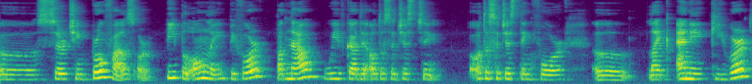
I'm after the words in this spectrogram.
uh, searching profiles or people only before, but now we've got the auto suggesting auto suggesting for uh, like any keyword,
